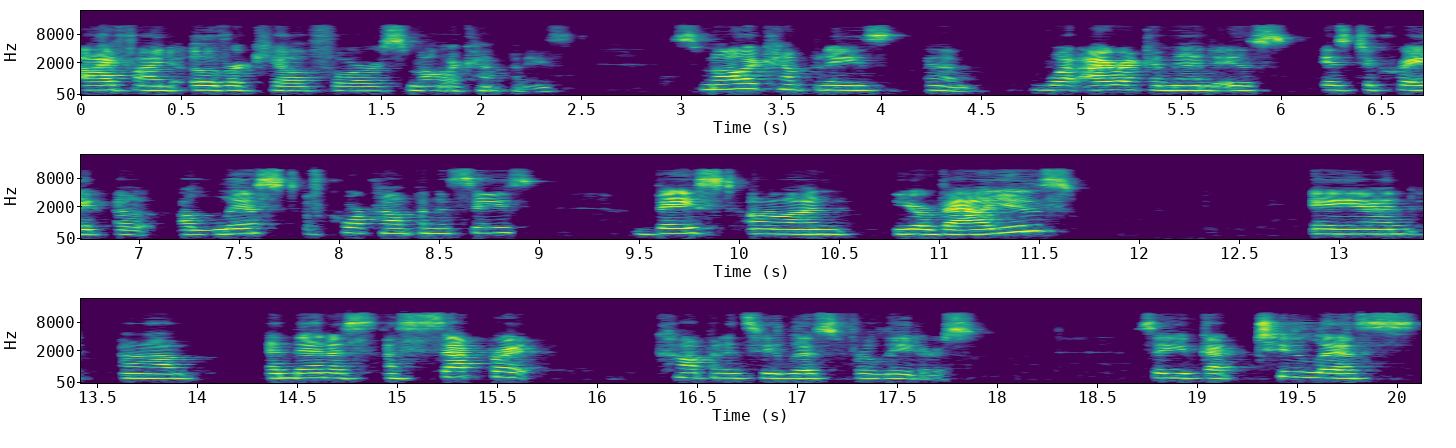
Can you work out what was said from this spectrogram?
I find overkill for smaller companies. Smaller companies, um, what I recommend is is to create a, a list of core competencies based on your values, and um, and then a, a separate competency list for leaders. So you've got two lists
